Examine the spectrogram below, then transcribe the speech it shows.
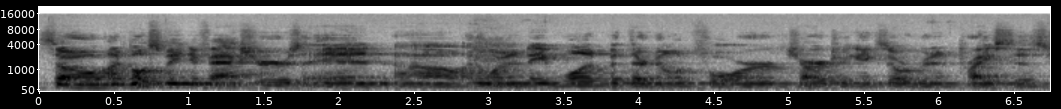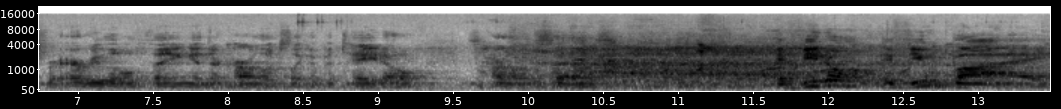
So on most manufacturers, and uh, I don't want to name one, but they're known for charging exorbitant prices for every little thing, and their car looks like a potato, as Harlan says. if you don't, if you buy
